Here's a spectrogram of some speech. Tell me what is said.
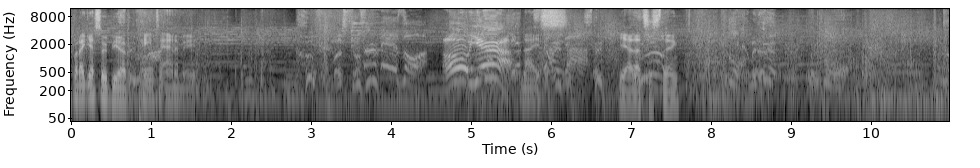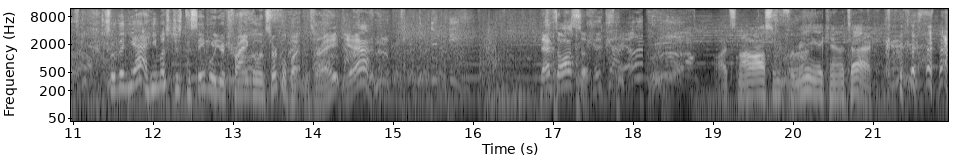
But I guess it would be a pain to animate. Oh, yeah! Nice. Yeah, that's his thing. So then, yeah, he must just disable your triangle and circle buttons, right? Yeah. That's awesome. Well, it's not awesome for me. I can't attack.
